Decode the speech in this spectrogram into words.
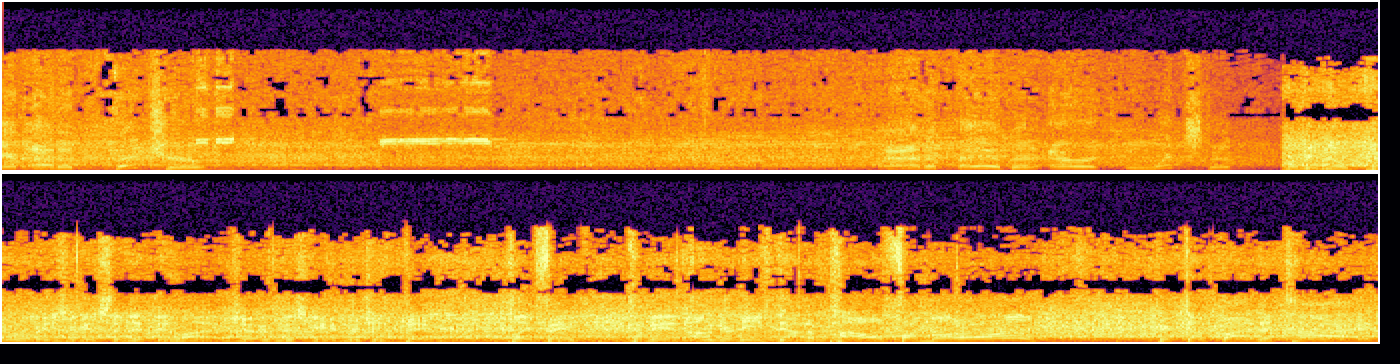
in an adventure. And it may have been Eric Winston. Harvey, no penalties against the Nittany Lions yet in this game, which is big. Play fake, come in underneath now to Powell. Fumble! Picked up by the Tide.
